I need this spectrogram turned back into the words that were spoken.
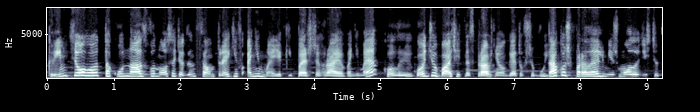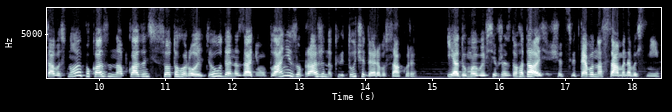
Крім цього, таку назву носить один з саундтреків аніме, який перше грає в аніме, коли Годжо бачить несправжнього гету в Шибуї. Також паралель між молодістю та весною показана на обкладинці сотого розділу, де на задньому плані зображено квітуче дерево сакури. Я думаю, ви всі вже здогадалися, що цвіте вона саме навесні.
